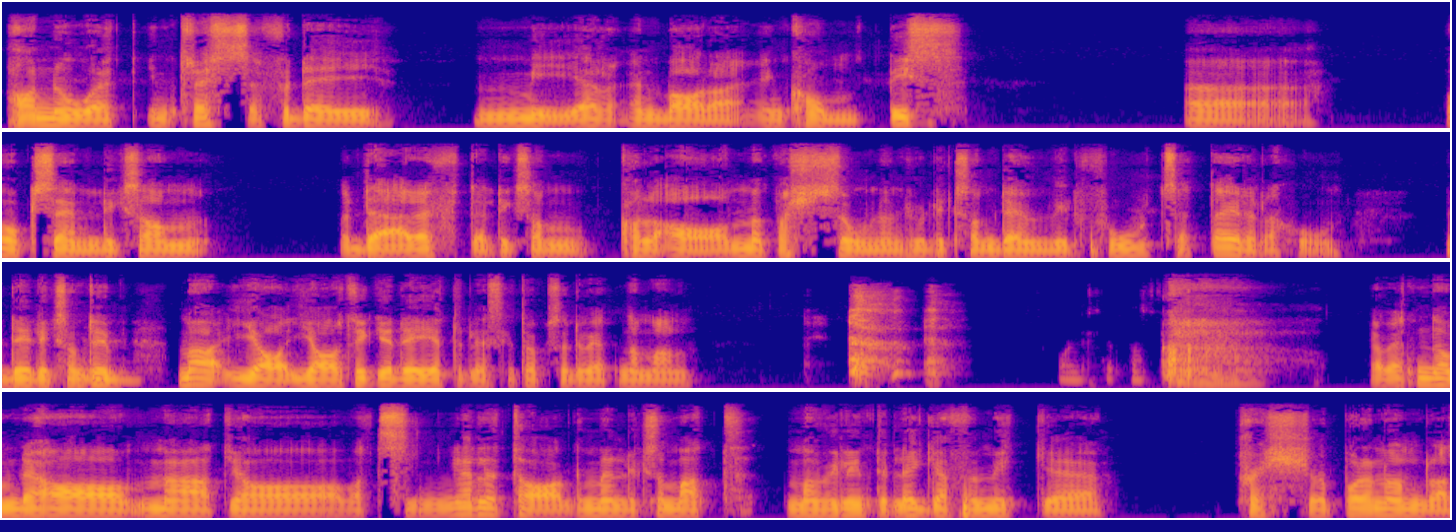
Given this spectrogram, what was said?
har nog ett intresse för dig mer än bara en kompis. Uh, och sen liksom därefter liksom kolla av med personen hur liksom den vill fortsätta i relation. Det är liksom typ, men jag, jag tycker det är jätteläskigt också du vet när man Jag vet inte om det har med att jag har varit singel ett tag, men liksom att man vill inte lägga för mycket pressure på den andra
